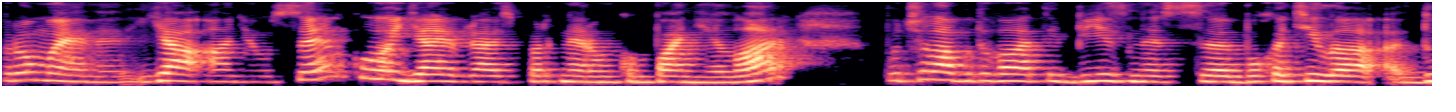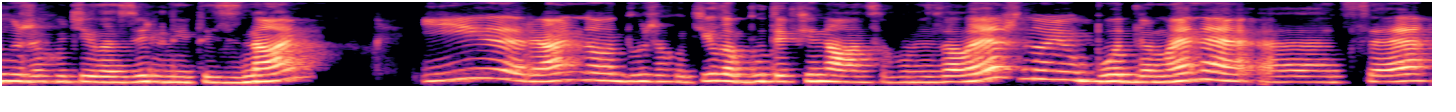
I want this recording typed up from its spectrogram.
Про мене я Аня Усенко, я являюсь партнером компанії LAR. Почала будувати бізнес, бо хотіла дуже хотіла звільнитись з найм, і реально дуже хотіла бути фінансово незалежною, бо для мене е, це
